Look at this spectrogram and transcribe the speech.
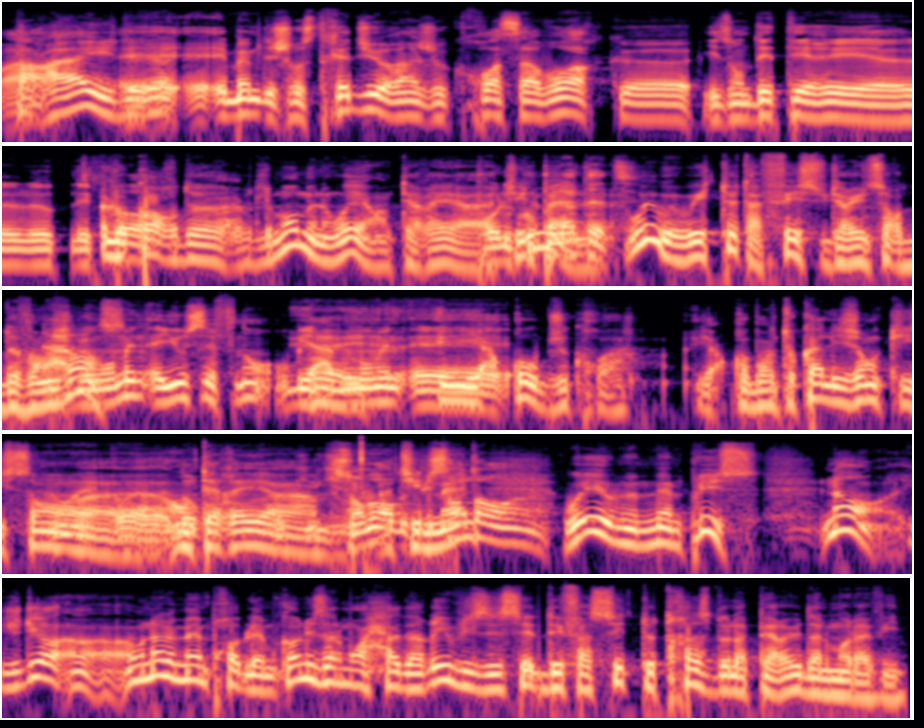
Voilà. pareil. Et, et- et même des choses très dures. Hein. Je crois savoir que ils ont déterré euh, le, les Le corps. corps de le Momen, oui, enterré à Pour lui couper la tête. Oui, oui, oui, tout à fait. C'est-à-dire une sorte de Ah, vengeance. Et Youssef, non? Ou bien Euh, et et... Yacoub, je crois. En tout cas, les gens qui sont Ouais, euh, donc, enterrés à, qui sont morts à depuis Tilmel. 100 ans, hein. Oui, ou même plus. Non, je veux dire, euh, on a le même problème. Quand les Almohades arrivent, ils essaient d'effacer toute trace de la période almoravide.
